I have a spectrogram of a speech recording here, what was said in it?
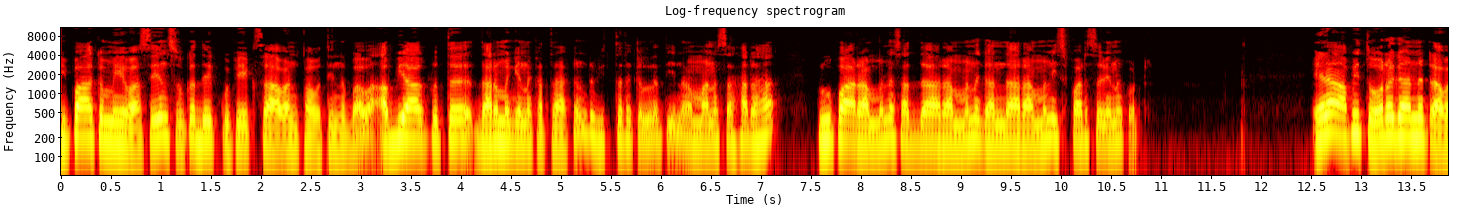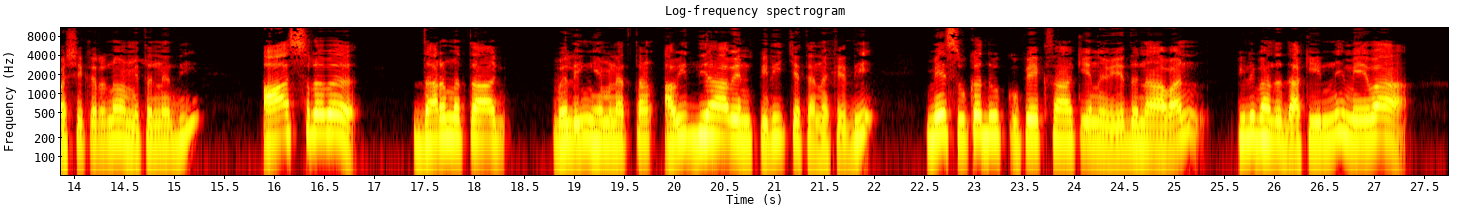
විපාකමේ වශයෙන් සුඛ දුක් උපේක්ෂාවන් පවතින බව අභ්‍යාකෘත ධර්ම ගැන කතා කරනකොට විස්තර කරලා තියෙනවා මනස හරහා රූපාරම්මන, සද්දාරම්මන, ගන්ධාරම්මන ස්පර්ශ වෙනකොට. එහෙනම් අපි තෝරගන්නට අවශ්‍ය කරනවා මෙතනදී ආශ්‍රව ධර්මතා වලින් එහෙම නැත්නම් අවිද්‍යාවෙන් පිරිච්ච තැනකදී මේ සුඛ දුක් උපේක්ෂා කියන වේදනාවන් පිළිබඳ දකින්නේ මේවා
